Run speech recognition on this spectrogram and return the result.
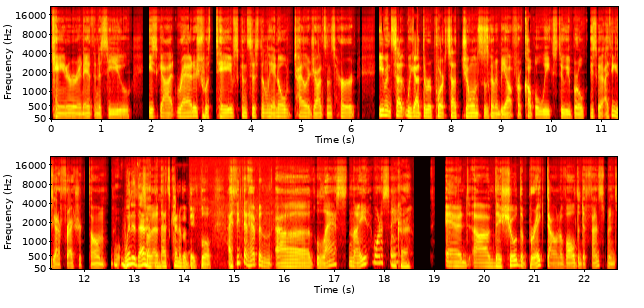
Kaner, and Anthony Athanasiou. He's got Raddysh with Toews consistently. I know Tyler Johnson's hurt even Seth, we got the report Seth Jones is going to be out for a couple weeks too. He broke. He's got. I think he's got a fractured thumb. When did that so happen? That, that's kind of a big blow. I think that happened uh, last night. I want to say. Okay. And uh, they showed the breakdown of all the defensemen.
